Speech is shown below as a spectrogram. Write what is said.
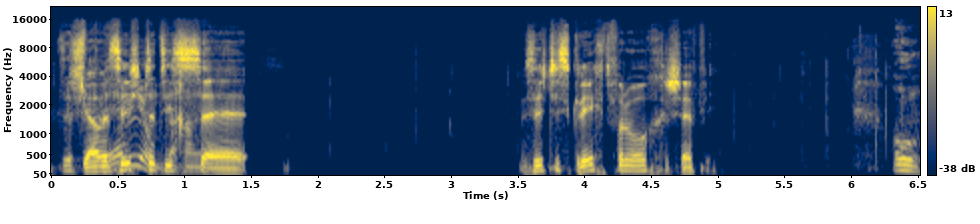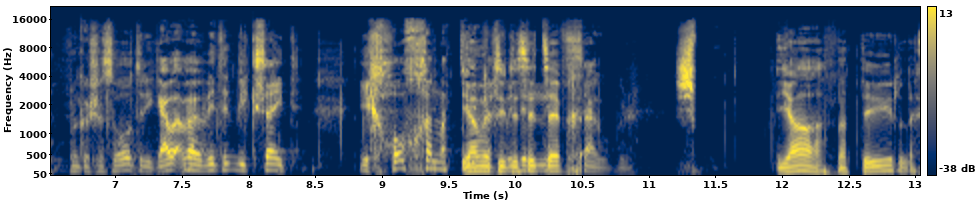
das ist Ja, was ist denn dein, äh, was ist dein Gericht vor Woche, Chefi? Oh, wir gehen schon so drin, gell? Aber wieder, wie gesagt, ich koche natürlich Ja, tun das jetzt einfach- selber. Ja, natürlich.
